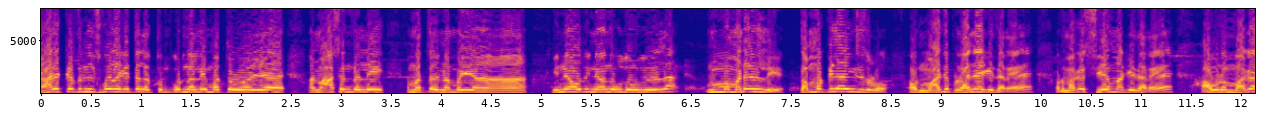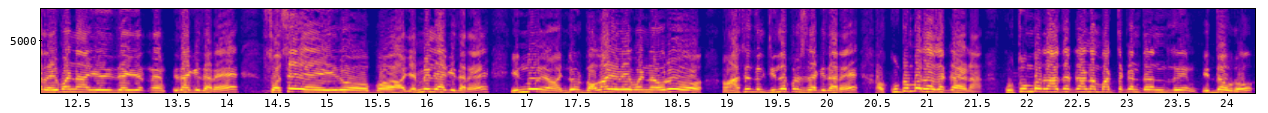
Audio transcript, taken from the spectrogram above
ಕಾರ್ಯಕರ್ತರು ನಿಲ್ಸ್ಬೋದಾಗಿತ್ತಲ್ಲ ತುಮಕೂರಿನಲ್ಲಿ ಮತ್ತು ನಮ್ಮ ಹಾಸನದಲ್ಲಿ, ಮತ್ತು ನಮ್ಮ ಇನ್ಯಾವುದು ಇನ್ಯಾವುದು ಇಲ್ಲ? ನಮ್ಮ ಮನೆಯಲ್ಲಿ ತಮ್ಮ ಕಲ್ಯಾಣ ನಿಲ್ಲಿಸಿದ್ರು. ಅವ್ರ ಮಾಜಿ ಪ್ರಧಾನಿ ಆಗಿದ್ದಾರೆ ಅವ್ರ ಮಗ ಸಿ ಎಂ ಆಗಿದ್ದಾರೆ ಅವ್ರ ಮಗ ರೇವಣ್ಣ ಇದ- ಇದಾಗಿದ್ದಾರೆ, ಸೊಸೆ ಇದು ಎಂ ಎಲ್ ಎ ಆಗಿದ್ದಾರೆ, ಇನ್ನು ಇನ್ನು ಭವಾನಿ ರೇವಣ್ಣ ಅವರು ಹಾಸನದಲ್ಲಿ ಜಿಲ್ಲಾ ಪರಿಷತ್ ಆಗಿದ್ದಾರೆ, ಅವ್ರ ಕುಟುಂಬ ರಾಜಕಾರಣ ಕುಟುಂಬ ರಾಜಕಾರಣ ಮಾಡ್ತಕ್ಕಂಥ ಇದ್ದವರು,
